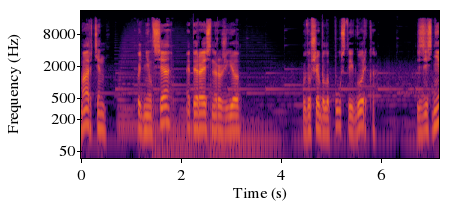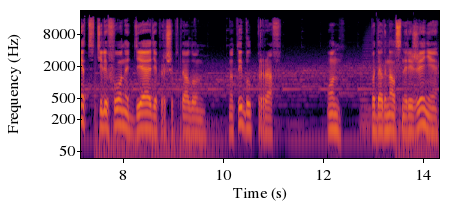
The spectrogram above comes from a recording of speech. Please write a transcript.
Мартин поднялся опираясь на ружье. В душе было пусто и горько. «Здесь нет телефона, дядя», — прошептал он. «Но ты был прав». Он подогнал снаряжение,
